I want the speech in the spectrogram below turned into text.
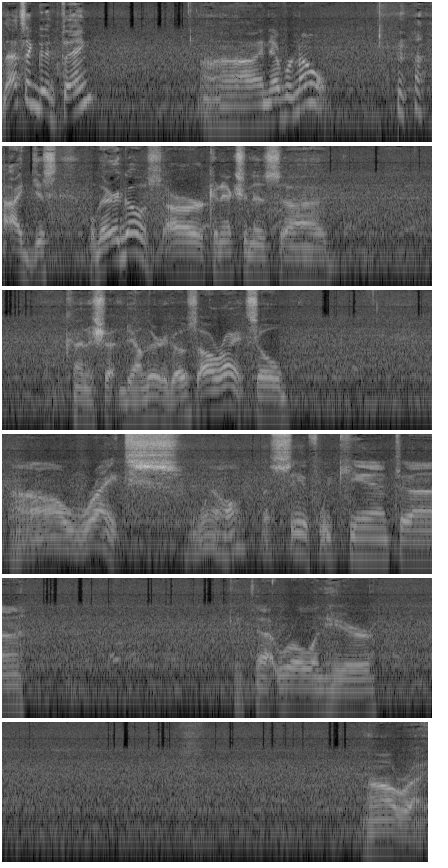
That's a good thing. Uh, I never know. I just well, there it goes. Our connection is uh, kind of shutting down. There it goes. All right. So, all right. Well, let's see if we can't uh, get that rolling here. All right.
